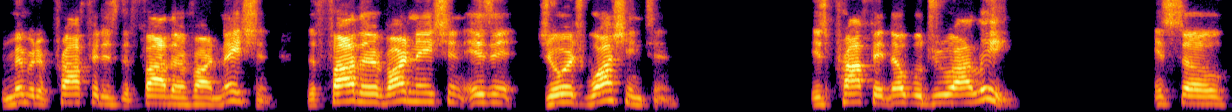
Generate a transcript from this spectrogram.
Remember, the prophet is the father of our nation. The father of our nation isn't George Washington, it's Prophet Noble Drew Ali. And so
